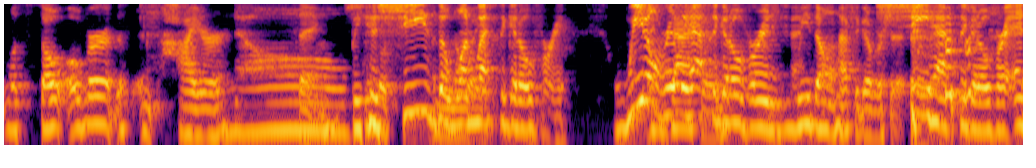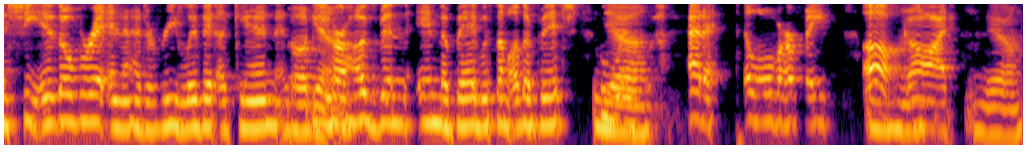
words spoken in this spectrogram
was so over this entire No, thing. She because she's the one who has to get over it. We don't really have to get over anything. We don't have to get over shit. she has to get over it, and she is over it, and then had to relive it again and see her husband in the bed with some other bitch who Yeah. was, had a pillow over her face. Oh Mhm. God. Yeah.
